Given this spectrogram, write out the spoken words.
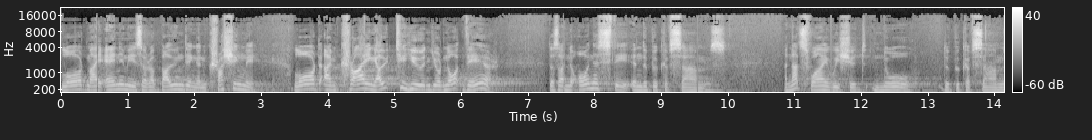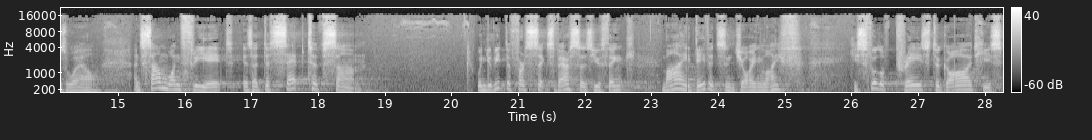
Lord, my enemies are abounding and crushing me. Lord, I'm crying out to you and you're not there. There's an honesty in the book of Psalms. And that's why we should know the book of Psalms well. And Psalm 138 is a deceptive psalm. When you read the first six verses, you think, my, David's enjoying life. He's full of praise to God, he's,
